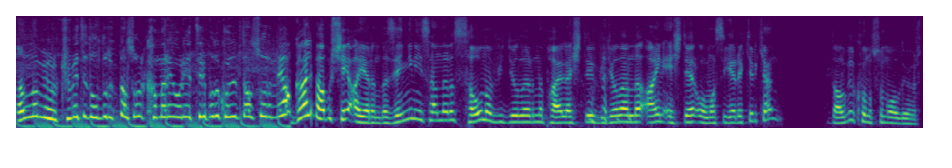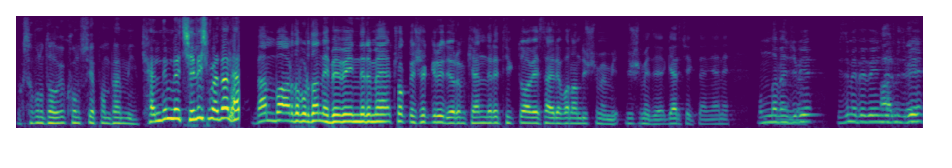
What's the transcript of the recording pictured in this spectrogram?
anlamıyorum. Küveti doldurduktan sonra kamerayı oraya tripodu koyduktan sonra ne yap? Galiba bu şey ayarında zengin insanların sauna videolarını paylaştığı videolarla aynı eşdeğer olması gerekirken dalga konusu mu oluyor? Yoksa bunu dalga konusu yapan ben miyim? Kendimle çelişmeden her Ben bu arada buradan ebeveynlerime çok teşekkür ediyorum. Kendileri TikTok'a vesaire falan düşmemi, düşmedi gerçekten yani. Bunun da bence bir bizim ebeveynlerimiz Harbiden.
